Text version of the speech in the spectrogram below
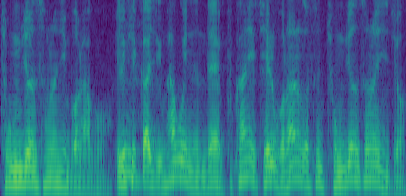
종전선언이 뭐라고 이렇게까지 지금 하고 있는데 북한이 제일 원하는 것은 종전선언이죠.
